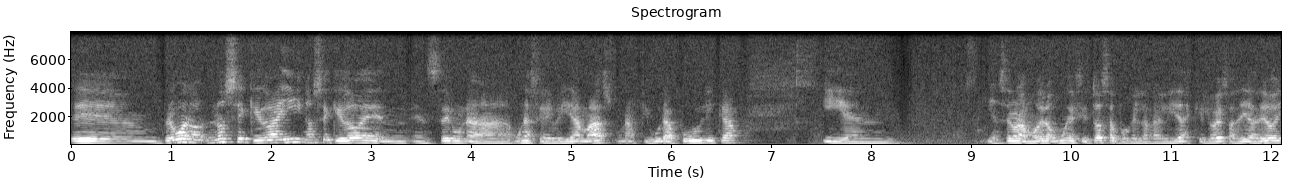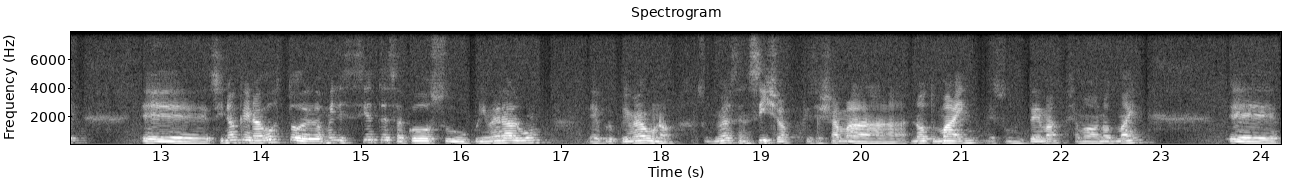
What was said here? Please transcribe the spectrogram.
Eh, pero bueno, no se quedó ahí, no se quedó en, ser una, celebridad más, una figura pública y en, y en ser una modelo muy exitosa, porque la realidad es que lo es a día de hoy, eh, sino que en agosto de 2017 sacó su primer álbum, primer álbum su primer sencillo, que se llama Not Mine, es un tema llamado Not Mine, eh,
